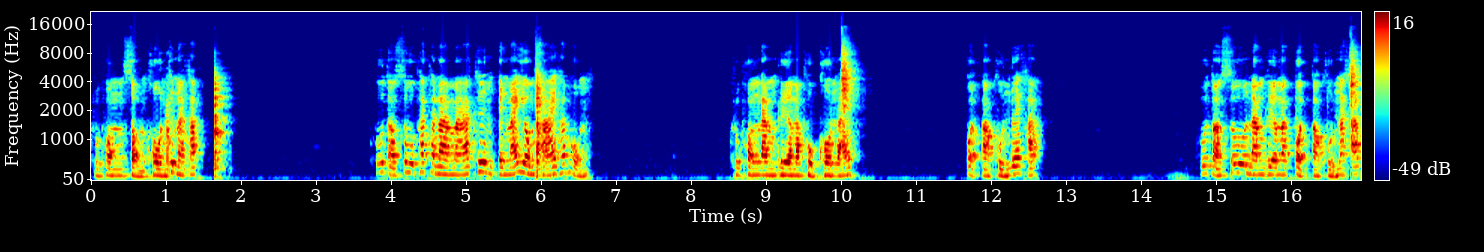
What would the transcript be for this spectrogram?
ครูพงส่งโคนขึ้นมาครับ คู่ต่อสู้พัฒนาม้าขึ้นเป็นไม้โยงซ้ายครับผม ครูพงนำเรือมาผูกโคนไว้ กดต่อขุนด้วยครับ คู่ต่อสู้นำเรือมากดต่อขุนนะครับ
